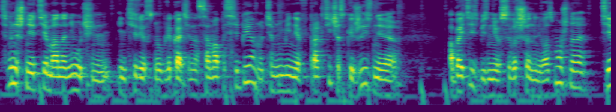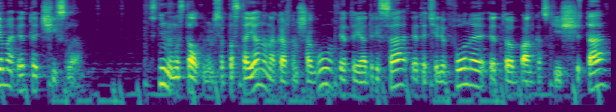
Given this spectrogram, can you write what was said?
Сегодняшняя тема, она не очень интересна и увлекательна сама по себе, но тем не менее в практической жизни обойтись без нее совершенно невозможно. Тема – это числа. С ними мы сталкиваемся постоянно, на каждом шагу. Это и адреса, это телефоны, это банковские счета,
